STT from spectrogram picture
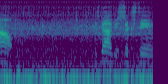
out. He's gotta be 16.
